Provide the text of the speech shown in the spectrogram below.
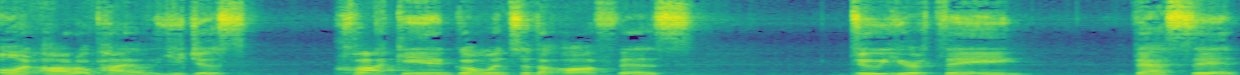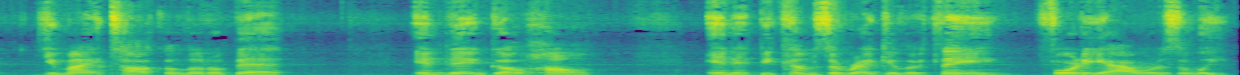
on autopilot. You just clock in, go into the office, do your thing. That's it. You might talk a little bit and then go home. And it becomes a regular thing 40 hours a week.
